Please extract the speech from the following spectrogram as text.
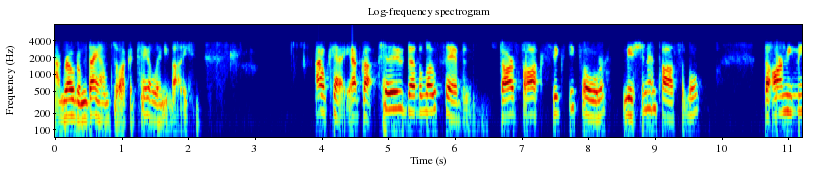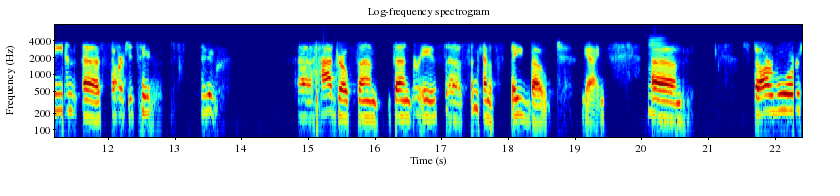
I wrote them down so I could tell anybody. Okay, I've got two 007, Star Fox 64, Mission Impossible, the Army Men, uh, Sergeant's Hero, uh, Hydro Thun- Thunder is uh, some kind of speedboat game. Um, Star Wars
